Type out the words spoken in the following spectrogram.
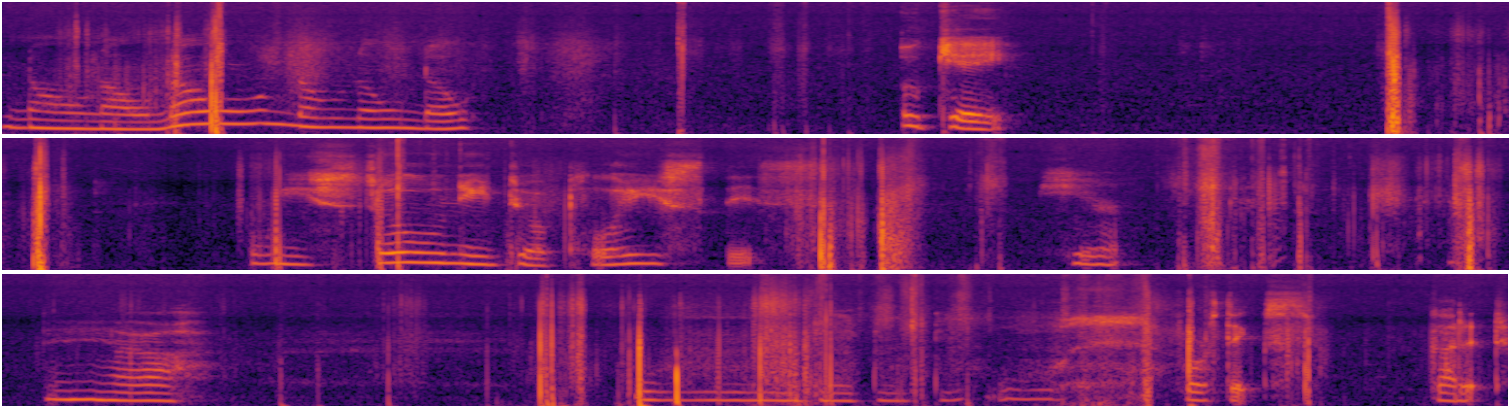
No, no, no, no, no, no. Okay. We still need to place this here. Yeah. Four sticks. Got it.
